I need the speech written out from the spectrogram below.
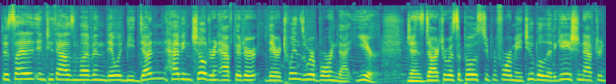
decided in 2011 they would be done having children after their, their twins were born that year. Jen's doctor was supposed to perform a tubal ligation after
